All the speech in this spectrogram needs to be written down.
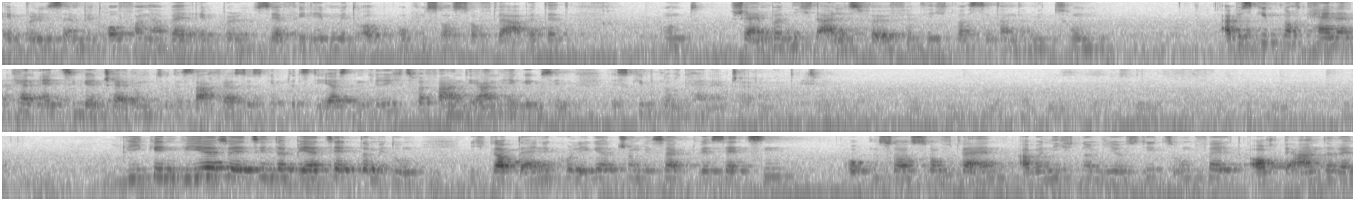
Apple ist ein Betroffener, weil Apple sehr viel eben mit Open Source Software arbeitet und scheinbar nicht alles veröffentlicht, was sie dann damit tun. Aber es gibt noch keine, keine einzige Entscheidung zu der Sache. Also es gibt jetzt die ersten Gerichtsverfahren, die anhängig sind, es gibt noch keine Entscheidung dazu. Wie gehen wir also jetzt in der BRZ damit um? Ich glaube, eine Kollege hat schon gesagt, wir setzen Open Source Software ein, aber nicht nur im Justizumfeld, auch bei anderen.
